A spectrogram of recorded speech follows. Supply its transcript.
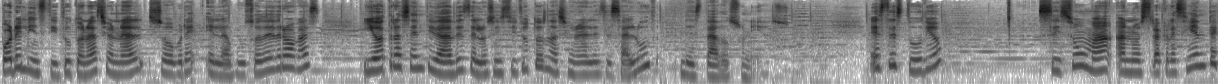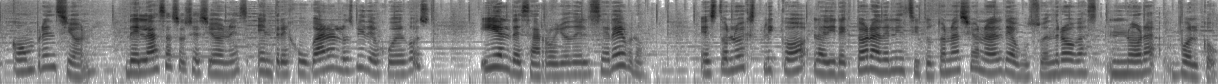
por el Instituto Nacional sobre el Abuso de Drogas y otras entidades de los Institutos Nacionales de Salud de Estados Unidos. Este estudio se suma a nuestra creciente comprensión de las asociaciones entre jugar a los videojuegos y el desarrollo del cerebro. Esto lo explicó la directora del Instituto Nacional de Abuso en Drogas, Nora Volkov.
